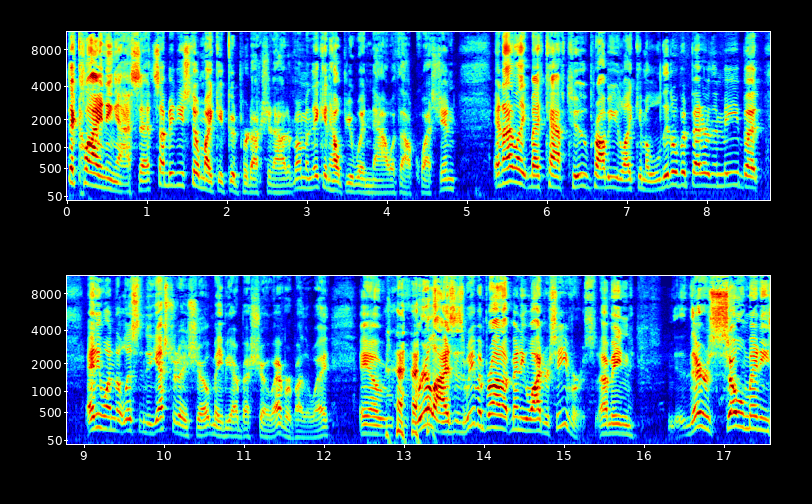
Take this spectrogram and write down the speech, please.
declining assets. I mean, you still might get good production out of them, and they can help you win now without question. And I like Metcalf too. Probably you like him a little bit better than me, but anyone that listened to yesterday's show, maybe our best show ever, by the way, you know, realizes we haven't brought up many wide receivers. I mean, there's so many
